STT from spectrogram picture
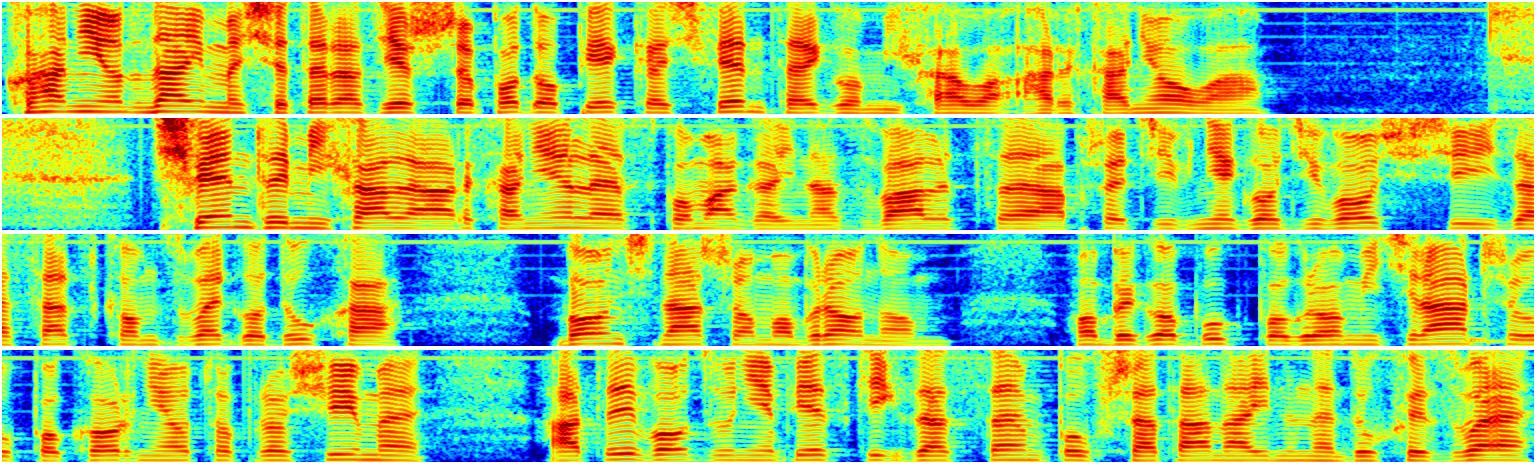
Kochani, oddajmy się teraz jeszcze pod opiekę świętego Michała Archanioła. Święty Michale Archaniele, wspomagaj nas w walce, a przeciw niegodziwości i zasadzkom złego ducha bądź naszą obroną. Oby go Bóg pogromić raczył, pokornie o to prosimy, a Ty, wodzu niebieskich zastępów, szatana inne duchy złe,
